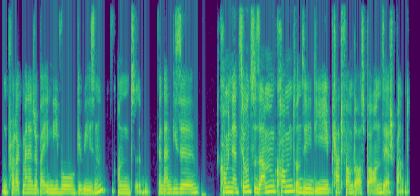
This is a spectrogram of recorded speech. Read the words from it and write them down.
und Product Manager bei Inivo gewesen. Und äh, wenn dann diese Kombination zusammenkommt und sie die Plattform draus bauen, sehr spannend.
